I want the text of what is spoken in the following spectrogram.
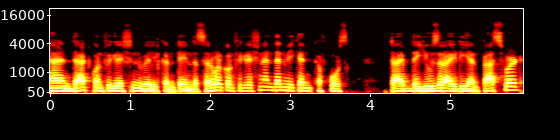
and that configuration will contain the server configuration and then we can of course type the user ID and password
